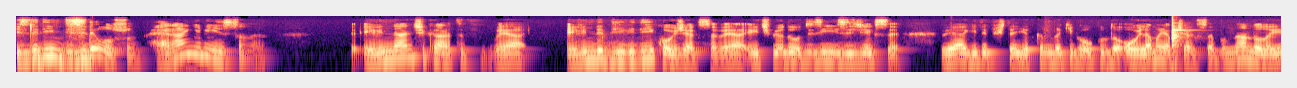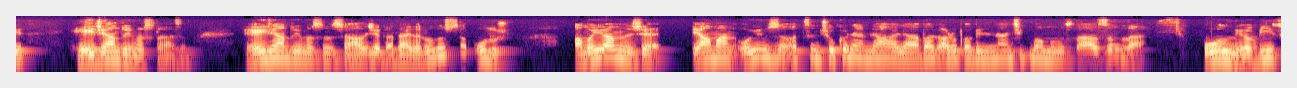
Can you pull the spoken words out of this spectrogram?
izlediğin dizide olsun herhangi bir insanı evinden çıkartıp veya evinde DVD koyacaksa veya HBO'da o diziyi izleyecekse veya gidip işte yakındaki bir okulda oylama yapacaksa bundan dolayı heyecan duyması lazım. Heyecan duymasını sağlayacak adaylar olursa olur. Ama yalnızca e aman oyunuzu atın çok önemli hala bak Avrupa Birliği'nden çıkmamamız lazımla olmuyor. Bir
